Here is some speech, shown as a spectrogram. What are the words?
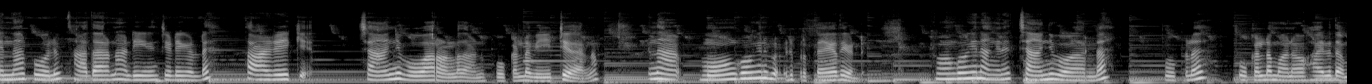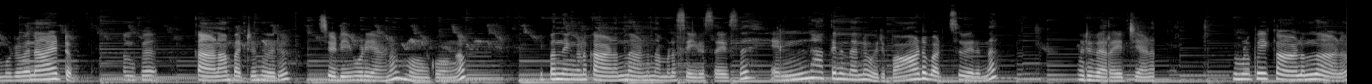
എന്നാൽ പോലും സാധാരണ അടിയൻ ചെടികളുടെ താഴേക്ക് ചാഞ്ഞു പോവാറുള്ളതാണ് പൂക്കളുടെ വെയിറ്റ് കാരണം. എന്നാൽ മോങ്കോങ്ങിന് ഒരു പ്രത്യേകതയുണ്ട്. മോങ്കോങ്ങിന് അങ്ങനെ ചാഞ്ഞു പോകാറില്ല. പൂക്കൾ പൂക്കളുടെ മനോഹാരിത മുഴുവനായിട്ടും നമുക്ക് കാണാൻ പറ്റുന്ന ഒരു ചെടി കൂടിയാണ് മോങ്കോങ് ഇപ്പം നിങ്ങൾ കാണുന്നതാണ് നമ്മുടെ സെയിൽ സൈസ്. എല്ലാത്തിനും തന്നെ ഒരുപാട് ബഡ്സ് വരുന്ന ഒരു വെറൈറ്റിയാണ് നമ്മളിപ്പോൾ ഈ കാണുന്നതാണ്.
